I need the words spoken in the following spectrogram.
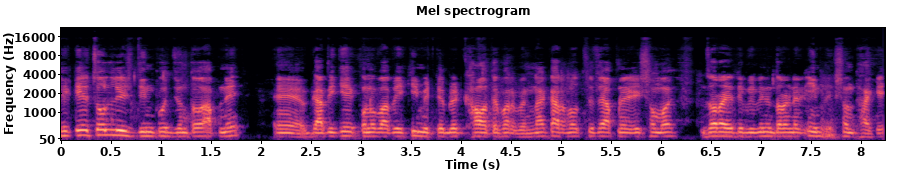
থেকে চল্লিশ দিন পর্যন্ত আপনি গাবিকে কোনোভাবে কিমি ট্যাবলেট খাওয়াতে পারবেন না। কারণ হচ্ছে যে আপনার এই সময় জরায়ুতে বিভিন্ন ধরনের ইনফেকশন থাকে।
